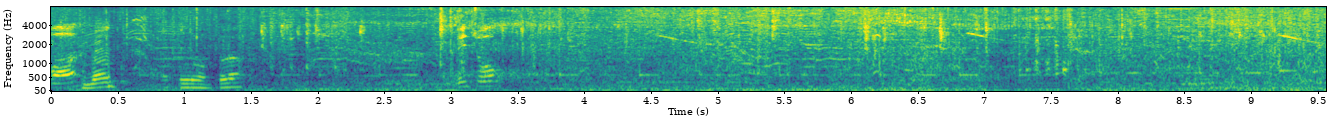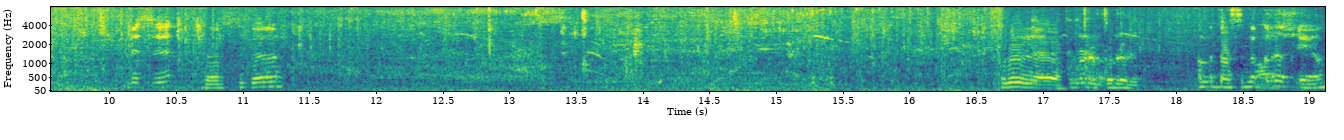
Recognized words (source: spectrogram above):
어, 두 번. 두 번. 그거 왼쪽. 브레스. 플러스. 불을 부르르, 부르르. 한 번 더 쓰면 끊어주세요.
